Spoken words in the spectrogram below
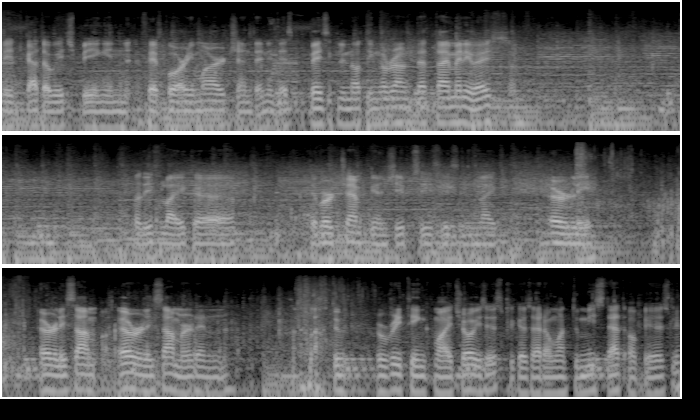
with Katowice being in February, March, and then is basically nothing around that time anyways. So. But if like uh, the World Championships is, is in like early, early sum, early summer, then I'll have to rethink my choices because I don't want to miss that, obviously.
